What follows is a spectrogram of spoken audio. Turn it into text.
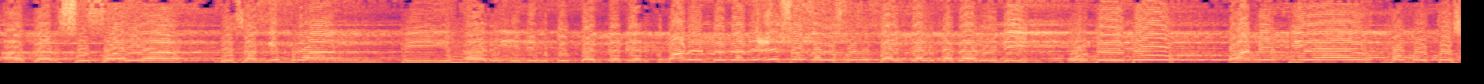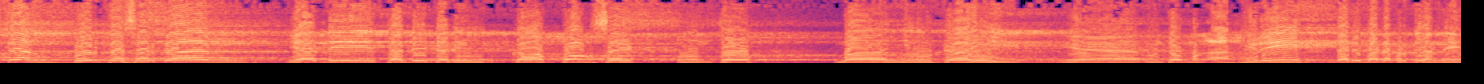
agar supaya desa Ngimbrang di hari ini lebih baik dari hari kemarin dan dari esok harus lebih baik daripada hari ini. Untuk itu panitia memutuskan berdasarkan yakni tadi dari Kapolsek untuk menyudahi ya untuk mengakhiri daripada perjuangan ini.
